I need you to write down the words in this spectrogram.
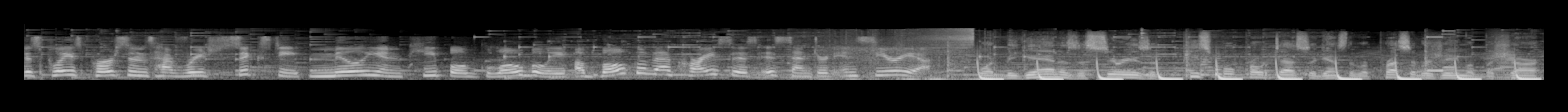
Displaced persons have reached 60 million people globally. A bulk of that crisis is centered in Syria. What began as a series of peaceful protests against the repressive regime of Bashar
